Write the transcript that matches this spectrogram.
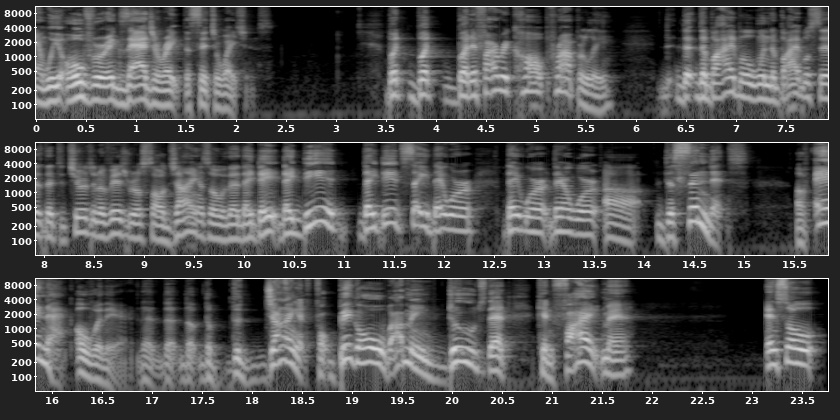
and we over exaggerate the situations. But but but if I recall properly, the, the Bible when the Bible says that the children of Israel saw giants over there, they they, they did they did say they were they were there were uh, descendants of Anak over there, the the the the, the giant, for big old, I mean, dudes that can fight, man. And so,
